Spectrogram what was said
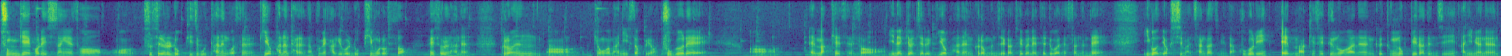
중개 거래 시장에서 어, 수수료를 높이지 못하는 것을 끼워 파는 다른 상품의 가격을 높임으로써 회수를 하는 그런 어, 경우가 많이 있었고요. 구글의 어, 앱마켓에서 인앱 결제를 끼워 파는 그런 문제가 최근에 대두가 됐었는데 이것 역시 마찬가지입니다. 구글이 앱 마켓에 등록하는 그 등록비라든지 아니면은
